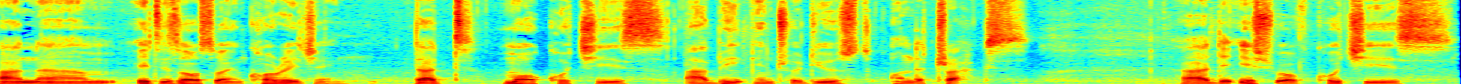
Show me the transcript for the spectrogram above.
And um, it is also encouraging that more coaches are being introduced on the tracks. Uh, the issue of coaches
